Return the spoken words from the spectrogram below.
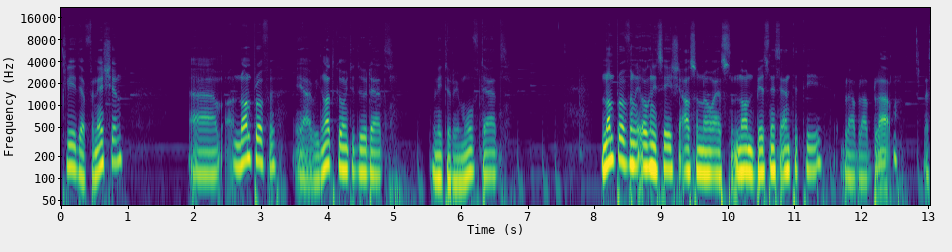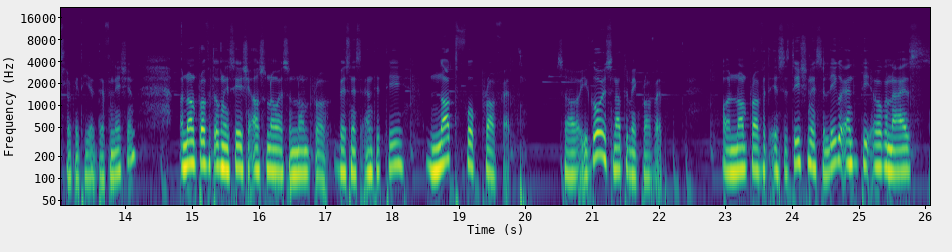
clear definition. Um, non-profit, yeah, we're not going to do that. We need to remove that. Non-profit organization, also known as non-business entity, blah blah blah. Let's look at here definition. A non-profit organization, also known as a non-profit business entity, not for profit. So your goal is not to make profit. Or non-profit institution is a legal entity organized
